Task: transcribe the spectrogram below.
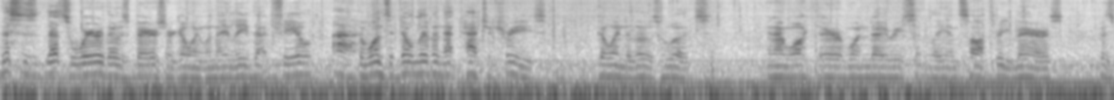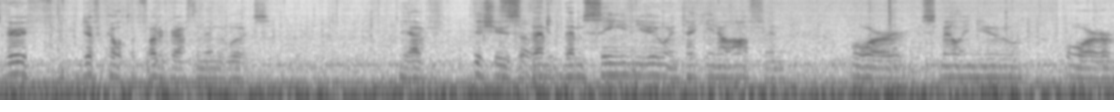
This is that's where those bears are going when they leave that field. Ah. The ones that don't live in that patch of trees go into those woods. And I walked there one day recently and saw three bears. It was very f- difficult to photograph them in the woods. You have issues So of them them seeing you and taking off, and or smelling you, or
